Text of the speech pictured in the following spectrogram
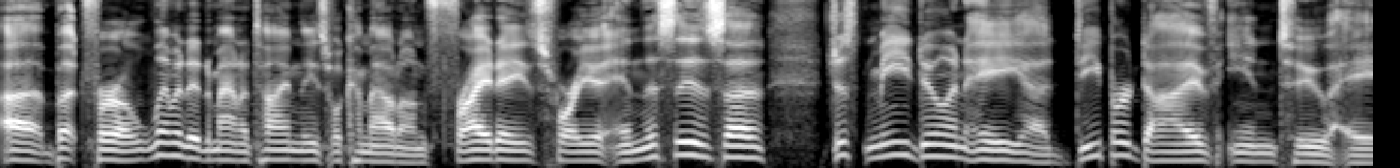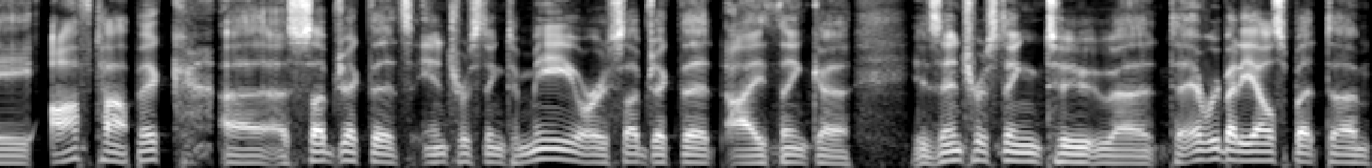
Uh, but for a limited amount of time, these will come out on Fridays for you. And this is uh, just me doing a, uh, deeper dive into a off-topic, uh, a subject that's interesting to me, or a subject that I think uh, is interesting to to everybody else, but um,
